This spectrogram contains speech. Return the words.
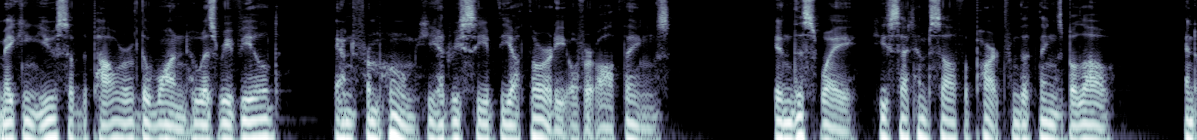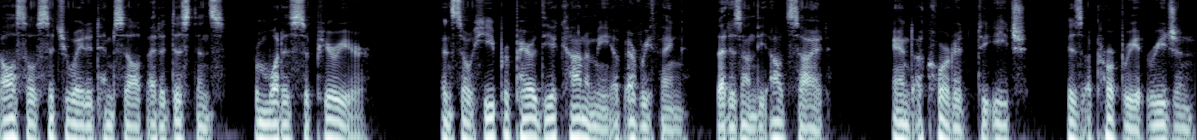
making use of the power of the one who was revealed and from whom he had received the authority over all things. In this way he set himself apart from the things below and also situated himself at a distance from what is superior, and so he prepared the economy of everything that is on the outside, and accorded to each his appropriate region.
